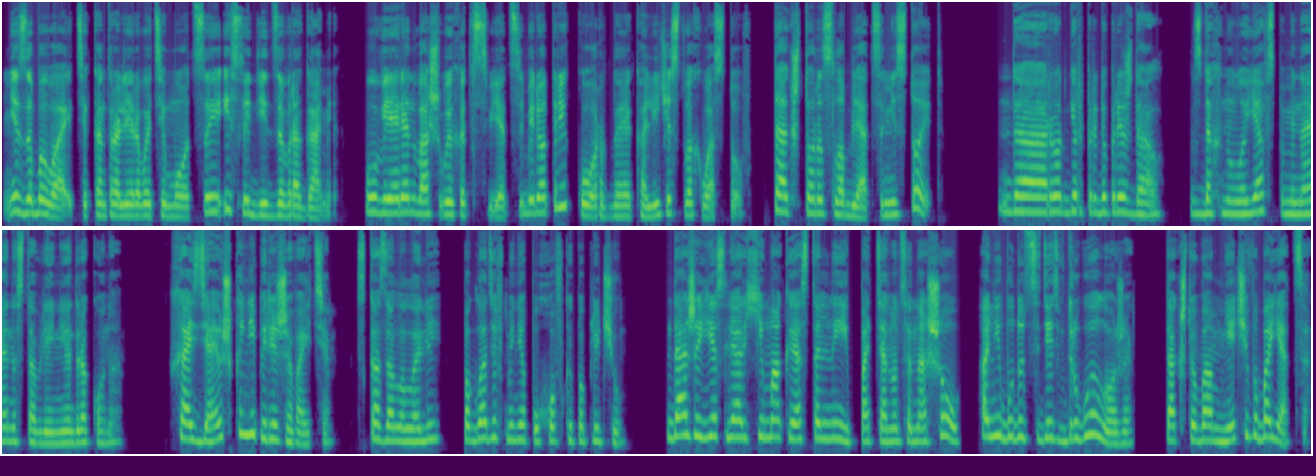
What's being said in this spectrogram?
Не забывайте контролировать эмоции и следить за врагами. Уверен, ваш выход в свет соберет рекордное количество хвостов, так что расслабляться не стоит». «Да, Ротгер предупреждал», — вздохнула я, вспоминая наставление дракона. «Хозяюшка, не переживайте», — сказала Лали, погладив меня пуховкой по плечу. «Даже если Архимаг и остальные подтянутся на шоу, они будут сидеть в другой ложе, так что вам нечего бояться».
